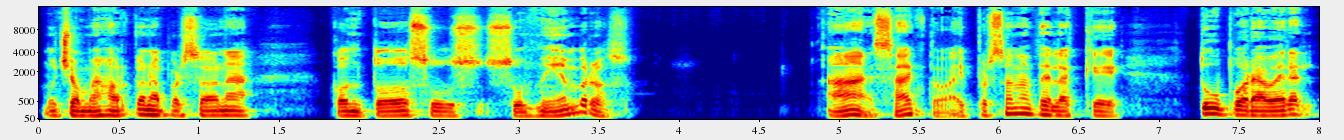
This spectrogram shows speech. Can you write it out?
mucho mejor que una persona con todos sus, sus miembros. Ah, exacto. Hay personas de las que tú por, haber,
